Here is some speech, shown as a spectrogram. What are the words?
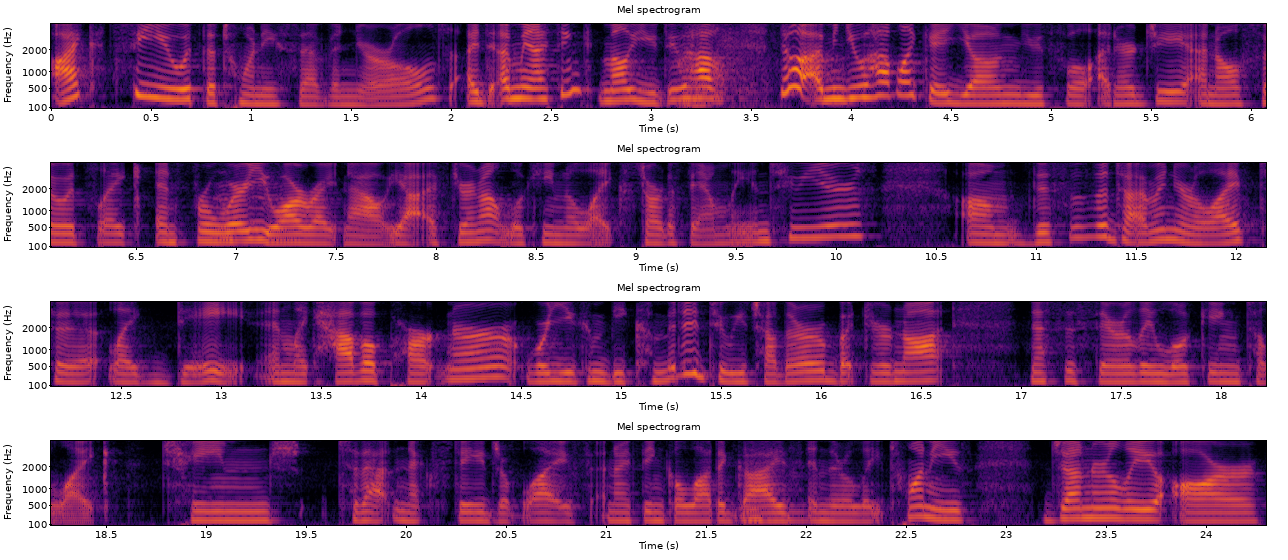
I could see you with the 27 year old. I, I mean, I think Mel, you do have no. I mean, you have like a young, youthful energy, and also it's like, and for where you are right now, yeah. If you're not looking to like start a family in two years, um, this is the time in your life to like date and like have a partner where you can be committed to each other, but you're not necessarily looking to like change to that next stage of life. And I think a lot of guys mm-hmm. in their late 20s generally are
